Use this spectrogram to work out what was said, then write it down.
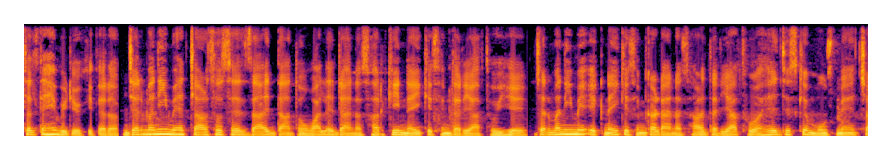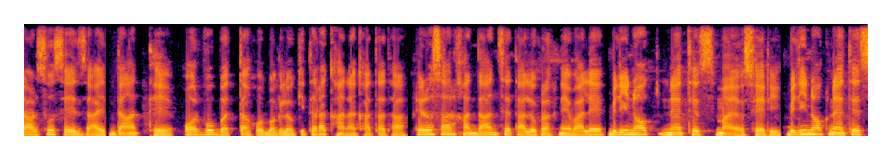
चलते हैं वीडियो की तरफ़। जर्मनी में 400 से ज़्यादा दांतों वाले डायनासोर की नई किस्म दरियात हुई है। जर्मनी में एक नई किस्म का डायनासोर दरियात हुआ है, जिसके मुँह में 400 से ज़्यादा दांत थे और वो बत्तख और बगलों की तरह खाना खाता था। टेरोसार खानदान से ताल्लुक रखने वाले बिलीनोक नेथिस मायोसेरी। बिलीनोक नेथिस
